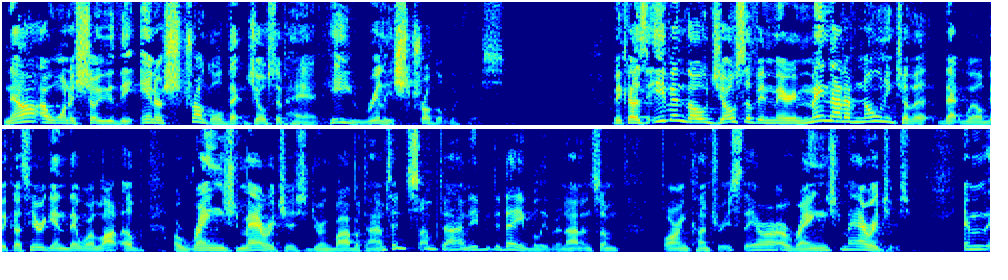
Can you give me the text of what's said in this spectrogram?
now I want to show you the inner struggle that Joseph had. He really struggled with this. Because even though Joseph and Mary may not have known each other that well, because here again, there were a lot of arranged marriages during Bible times, and sometimes even today, believe it or not, in some foreign countries, there are arranged marriages. And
